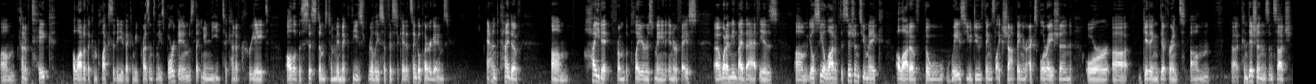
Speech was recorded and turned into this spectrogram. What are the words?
um, kind of take a lot of the complexity that can be present in these board games that you need to kind of create all of the systems to mimic these really sophisticated single player games and kind of um, hide it from the player's main interface. Uh, what I mean by that is um, you'll see a lot of decisions you make, a lot of the ways you do things like shopping or exploration or uh, getting different um, uh, conditions and such.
